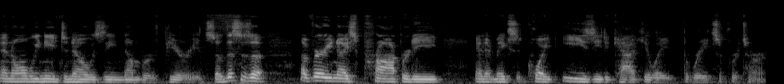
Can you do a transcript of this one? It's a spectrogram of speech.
and all we need to know is the number of periods. So this is a, a very nice property, and it makes it quite easy to calculate the rates of return.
